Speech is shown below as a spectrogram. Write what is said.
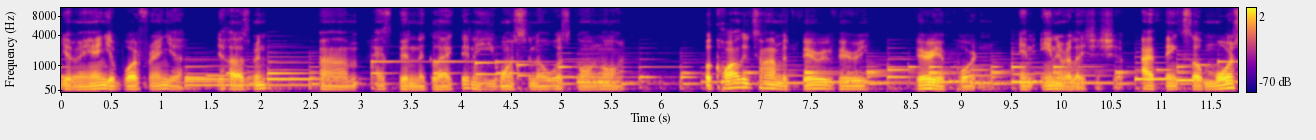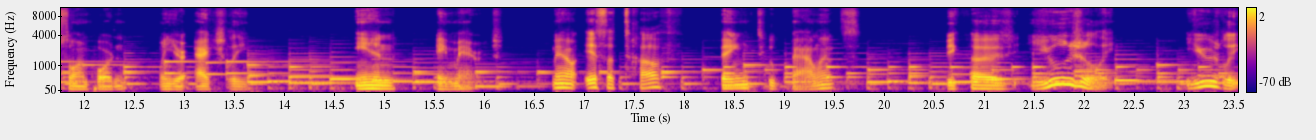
your man, your boyfriend, your your husband um, has been neglected and he wants to know what's going on. But quality time is very, very, very important in any relationship. I think so more so important when you're actually in a marriage. Now, it's a tough thing to balance because usually, usually,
